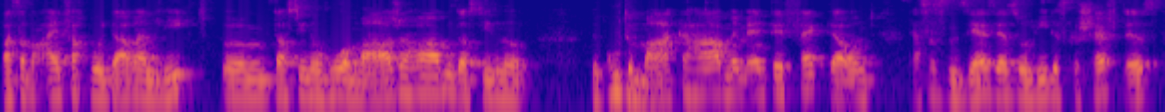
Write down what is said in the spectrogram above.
was aber einfach wohl daran liegt, ähm, dass sie eine hohe Marge haben, dass sie eine, eine gute Marke haben im Endeffekt, ja, und dass es ein sehr, sehr solides Geschäft ist.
